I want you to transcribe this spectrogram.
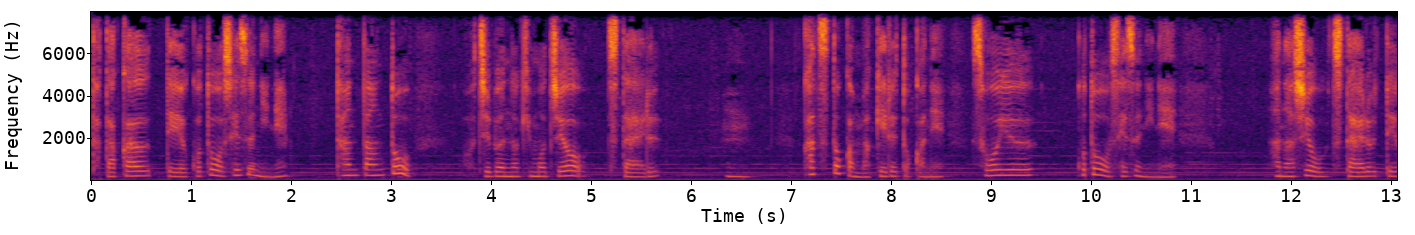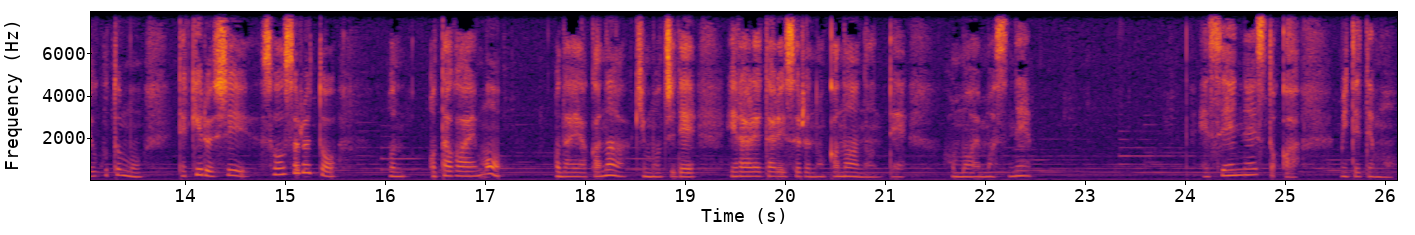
戦うっていうことをせずにね淡々と自分の気持ちを伝える、うん、勝つとか負けるとかねそういうことをせずにね話を伝えるっていうこともできるしそうするとお互いも穏やかな気持ちでいられたりするのかななんて思いますね。SNS とか見てても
